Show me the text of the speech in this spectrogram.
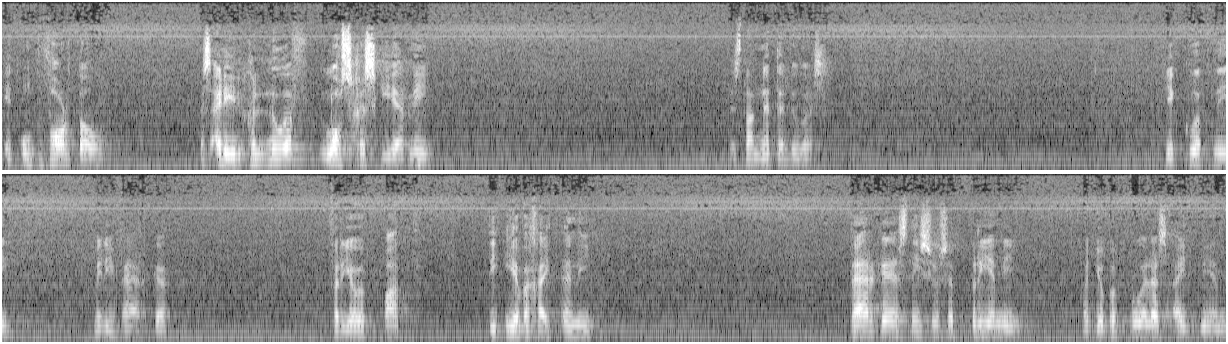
het ontwortel is uit die geloof losgeskeur nie. Dis dan nutteloos. Jy koop nie met die werke vir jou pad die ewigheid in nie. Werke is nie soos 'n premie wat jy op 'n polis uitneem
